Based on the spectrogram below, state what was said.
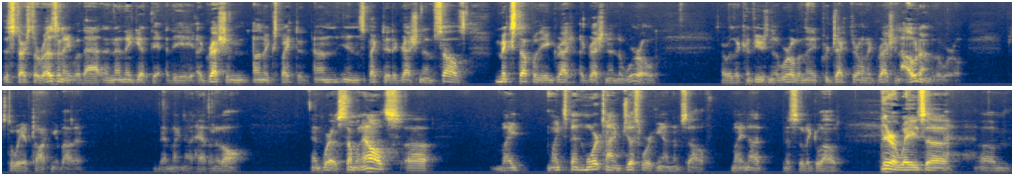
This starts to resonate with that, and then they get the, the aggression, unexpected, uninspected aggression themselves mixed up with the aggression in the world or with the confusion in the world, and they project their own aggression out onto the world. Just a way of talking about it. That might not happen at all. And whereas someone else uh, might might spend more time just working on themselves might not necessarily go out. There are ways. Uh, um,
